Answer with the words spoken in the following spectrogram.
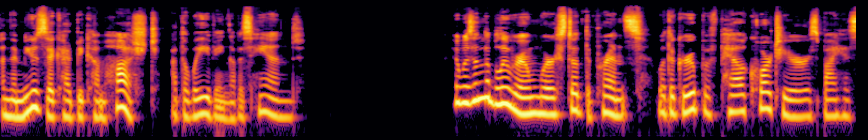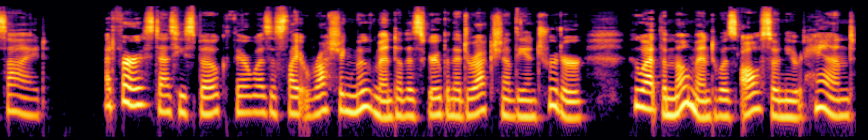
and the music had become hushed at the waving of his hand. It was in the blue room where stood the prince, with a group of pale courtiers by his side. At first, as he spoke, there was a slight rushing movement of this group in the direction of the intruder, who at the moment was also near at hand,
